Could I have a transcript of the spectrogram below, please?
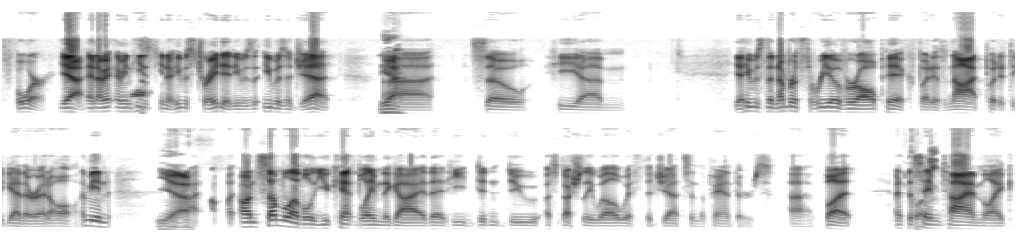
Four, yeah, and I mean, I mean, yeah. he's you know he was traded. He was he was a Jet. Yeah. Uh, so he um, yeah, he was the number three overall pick, but has not put it together at all. I mean, yeah, on some level, you can't blame the guy that he didn't do especially well with the Jets and the Panthers. Uh, but at the same time, like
